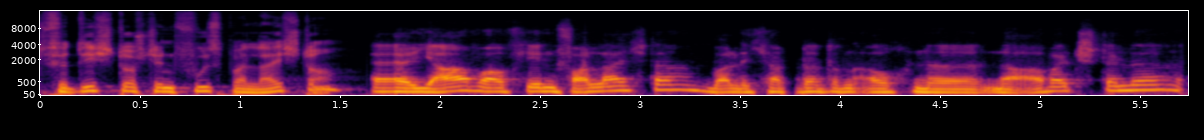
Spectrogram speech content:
für dich durch den Fußball leichter? Äh, ja war auf jeden Fall leichter weil ich hatte dann auch eine, eine Arbeitsstelle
